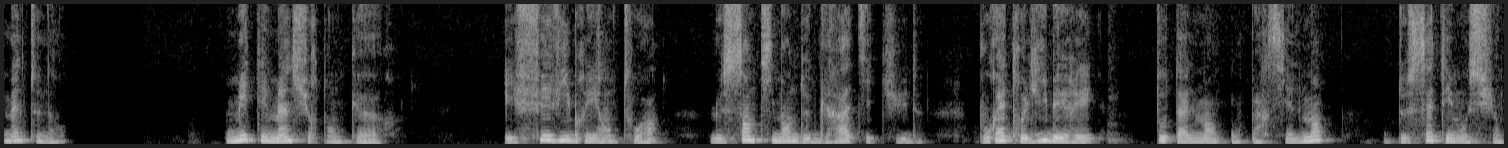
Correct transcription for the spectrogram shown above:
Maintenant, mets tes mains sur ton cœur et fais vibrer en toi le sentiment de gratitude pour être libéré totalement ou partiellement de cette émotion.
